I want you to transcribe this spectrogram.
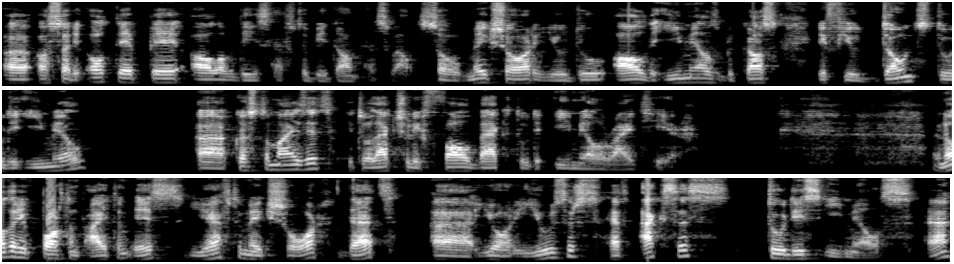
uh, or sorry, OTP, all of these have to be done as well. So make sure you do all the emails because if you don't do the email, uh, customize it, it will actually fall back to the email right here. Another important item is you have to make sure that uh, your users have access to these emails. Eh?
